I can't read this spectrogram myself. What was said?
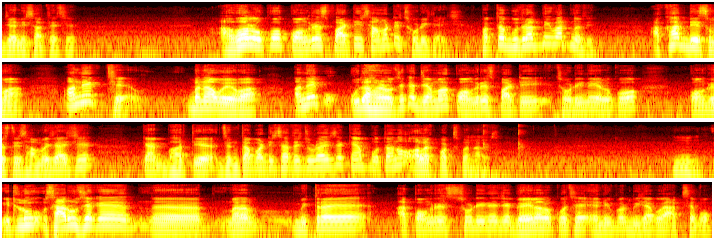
જેની સાથે છે. આવા લોકો કોંગ્રેસ પાર્ટી શા માટે છોડી જાય છે? ફક્ત ગુજરાતની વાત નથી. આખા દેશમાં અનેક છે બનાવો એવા, અનેક ઉદાહરણો છે કે જેમાં કોંગ્રેસ પાર્ટી છોડીને એ લોકો કોંગ્રેસની સામે જાય છે. ક્યાંક ભારતીય જનતા પાર્ટી સાથે જોડાય છે ક્યાંક પોતાનો અલગ પક્ષ બનાવે છે. એટલું સારું છે કે મારા મિત્રએ આ કોંગ્રેસ છોડીને જે ગયેલા લોકો છે એની પર બીજા કોઈ આક્ષેપો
